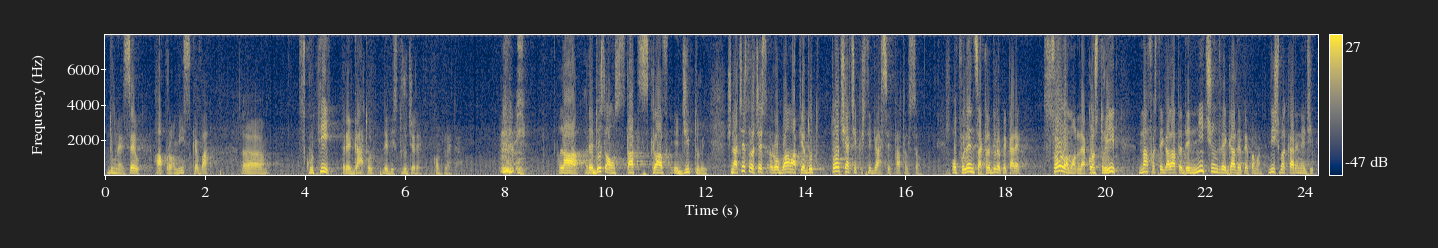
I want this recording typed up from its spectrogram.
Dumnezeu a promis că va uh, scuti regatul de distrugere completă. L-a redus la un stat sclav Egiptului și în acest proces Roboam a pierdut tot ceea ce câștigase tatăl său. Opulența clădirilor pe care Solomon le-a construit n-a fost egalată de niciun regat de pe pământ, nici măcar în Egipt.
